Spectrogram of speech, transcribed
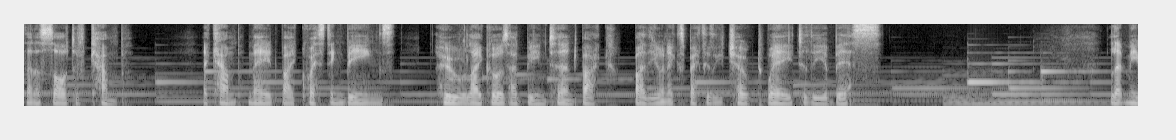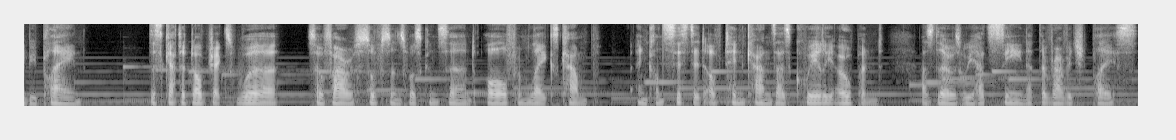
than a sort of camp, a camp made by questing beings who, like us, had been turned back by the unexpectedly choked way to the abyss. Let me be plain. The scattered objects were, so far as substance was concerned, all from Lake's camp, and consisted of tin cans as queerly opened as those we had seen at the ravaged place,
